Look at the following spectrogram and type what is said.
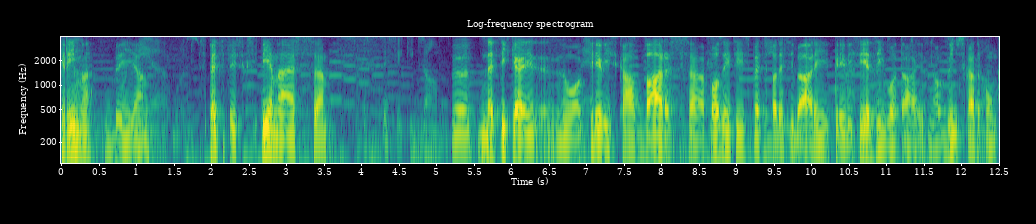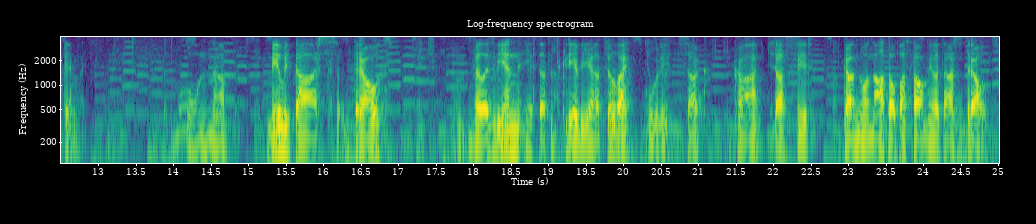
Krima bija specifisks piemērs ne tikai no Krievijas kā varas pozīcijas, bet patiesībā arī Krievijas iedzīvotāju no viņu skatu punktiem. Un militārs drauds vēl aizvien ir tātad Krievijā cilvēki, kuri saka, ka tas ir, ka no NATO pastāv militārs drauds.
